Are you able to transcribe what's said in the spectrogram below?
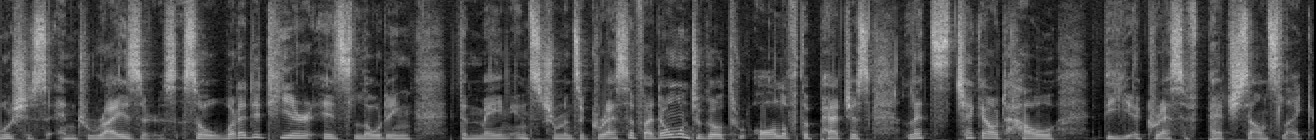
whooshes and risers. So what I did here is loading the main instruments aggressive. I don't want to go through all of the patches. Let's check out how the aggressive patch sounds like.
